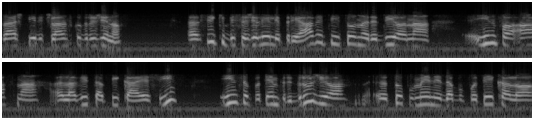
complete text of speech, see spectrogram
za štiričlansko družino. Eh, vsi, ki bi se želeli prijaviti, to naredijo na infoafnalavita.si in se potem pridružijo. To pomeni, da bo potekalo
